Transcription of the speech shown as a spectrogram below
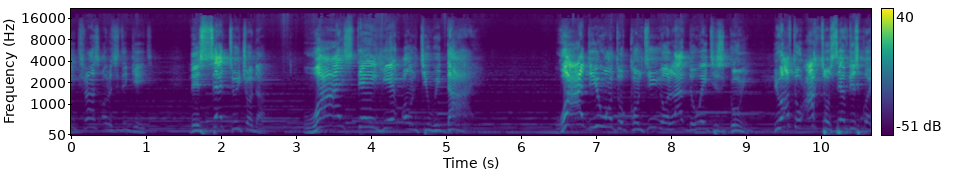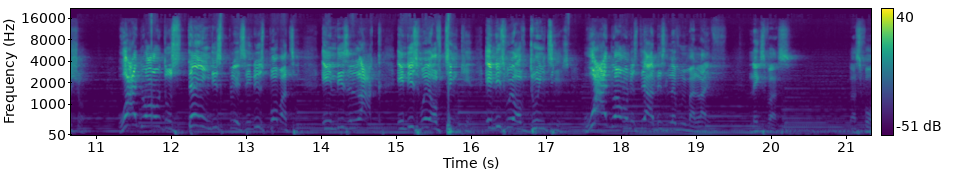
entrance of the city gate, they said to each other, Why stay here until we die? Why do you want to continue your life the way it is going? You have to ask yourself this question why do I want to stay in this place, in this poverty, in this lack, in this way of thinking, in this way of doing things? Why do I want to stay at this level in my life? Next verse. Verse 4.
